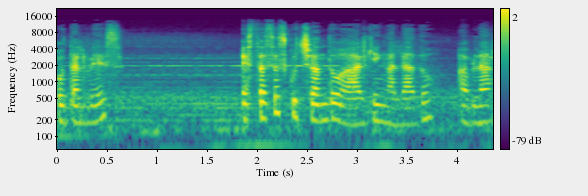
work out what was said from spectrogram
O tal vez estás escuchando a alguien al lado hablar.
